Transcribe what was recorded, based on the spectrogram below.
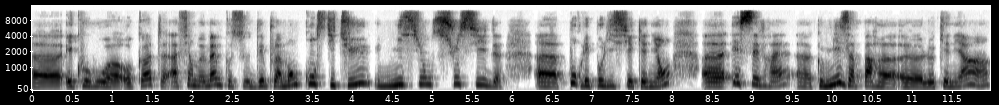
euh, Ekuru euh, Okot, affirme même que ce déploiement constitue une mission suicide euh, pour les policiers kenyans. et c'est vrai que, mis à part le Kenya, hein,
